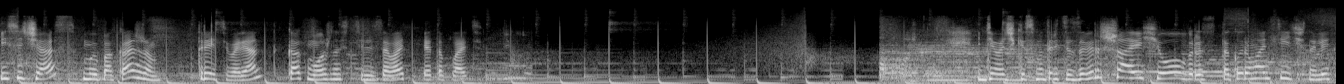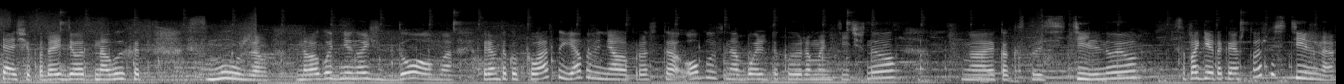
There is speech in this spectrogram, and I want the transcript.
И сейчас мы покажем третий вариант, как можно стилизовать это платье. Девочки, смотрите, завершающий образ, такой романтичный, летящий, подойдет на выход с мужем, в новогоднюю ночь дома. Прям такой классный. Я поменяла просто обувь на более такую романтичную, а, как сказать, стильную. Сапоги это, конечно, тоже стильно,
